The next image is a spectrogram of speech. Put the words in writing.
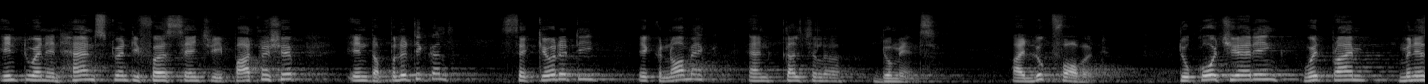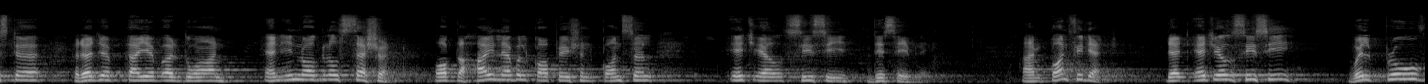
into an enhanced 21st century partnership in the political, security, economic, and cultural domains. I look forward to co-chairing with Prime Minister Recep Tayyip Erdogan an inaugural session of the High Level Cooperation Council HLCC this evening. I'm confident that HLCC will prove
